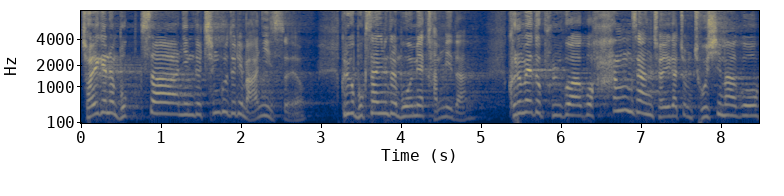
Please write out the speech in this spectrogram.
저에게는 목사님들 친구들이 많이 있어요. 그리고 목사님들 모임에 갑니다. 그럼에도 불구하고 항상 저희가 좀 조심하고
